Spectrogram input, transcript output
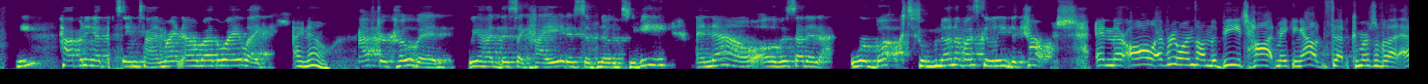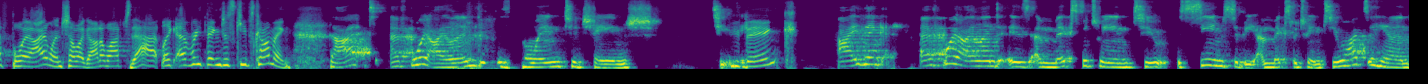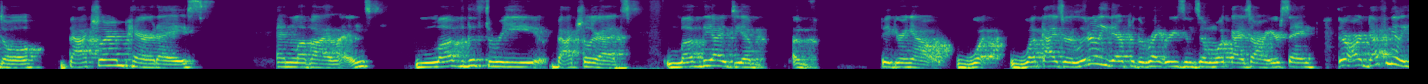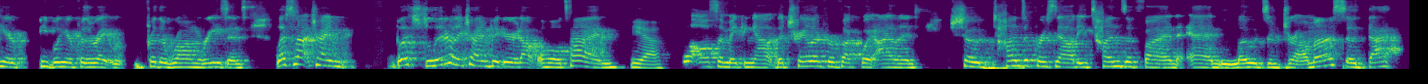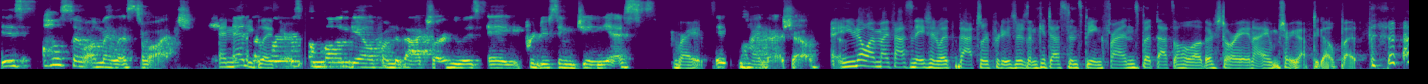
happening at the same time right now, by the way. Like, I know after COVID, we had this like hiatus of no TV, and now all of a sudden we're booked. None of us can leave the couch. And they're all, everyone's on the beach, hot, making out. It's that commercial for that F Boy Island show. I got to watch that. Like, everything just keeps coming. That F Boy Island is going to change TV. You think? I think F Boy Island is a mix between two, seems to be a mix between Too Hot to Handle, Bachelor in Paradise, and Love Island. Love the three bachelorettes. Love the idea of figuring out what what guys are literally there for the right reasons and what guys aren't. You're saying there are definitely here people here for the right for the wrong reasons. Let's not try and let's literally trying to figure it out the whole time. Yeah. While also making out the trailer for Fuckboy Island showed tons of personality, tons of fun, and loads of drama. So that is also on my list to watch. And Nikki and Glaser. Elan Gale from The Bachelor, who is a producing genius right behind that show. And you know, why my fascination with Bachelor producers and contestants being friends, but that's a whole other story, and I'm sure you have to go. But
